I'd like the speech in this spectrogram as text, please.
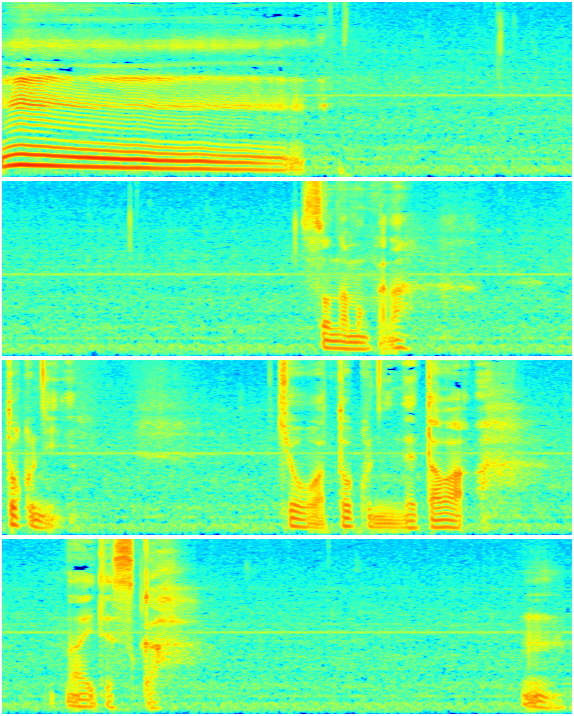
うーん。そんなもんかな。特に今日は特にネタはないですか。うん。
